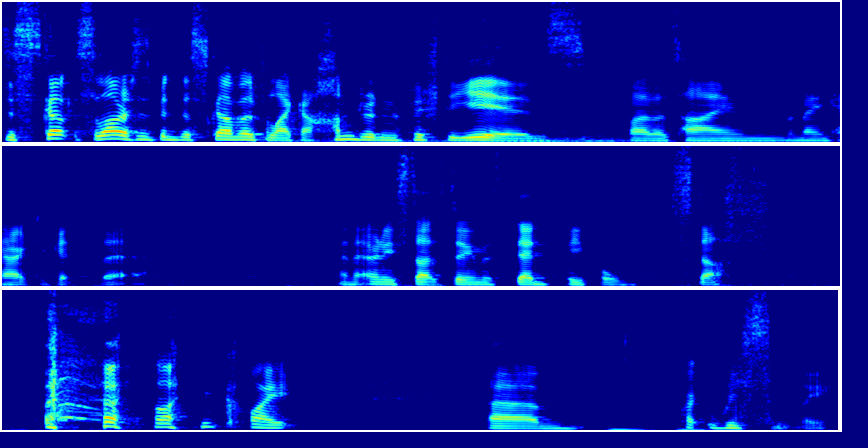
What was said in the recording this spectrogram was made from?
discovered Solaris has been discovered for like 150 years by the time the main character gets there, and it only starts doing this dead people stuff, like quite, um, quite recently.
